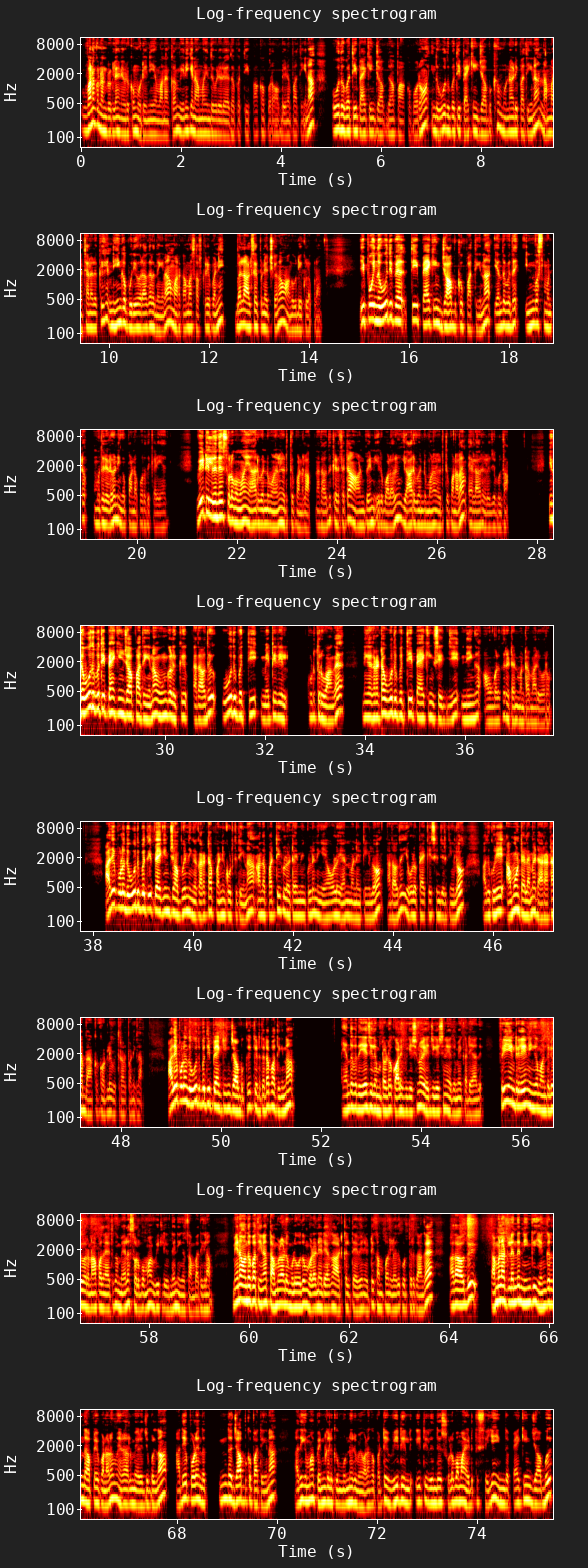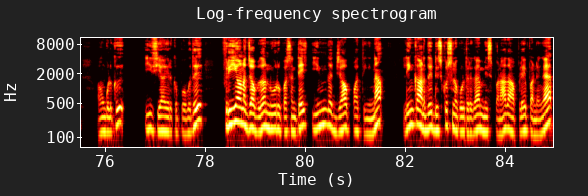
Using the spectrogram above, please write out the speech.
வணக்கம் நண்பர்களே அனைவருக்கும் ஒரு இனிய வணக்கம். இன்றைக்கி நாம் இந்த வீடியோவில் எதை பற்றி பார்க்க போகிறோம் அப்படின்னு பார்த்தீங்கன்னா, ஊதுபத்தி பேக்கிங் ஜாப் தான் பார்க்க போகிறோம் இந்த ஊதுபத்தி பேக்கிங் ஜாபுக்கு முன்னாடி பார்த்தீங்கன்னா, நம்ம சேனலுக்கு நீங்கள் புதியவராக இருந்தீங்கன்னா, மறக்காமல் சப்ஸ்கிரைப் பண்ணி பெல் ஆல் செட் பண்ணி வச்சுக்கோங்க. வாங்க வீடியோக்குள்ள போகலாம் இப்போ இந்த ஊதுபத்தி பேக்கிங் ஜாபுக்கு பார்த்தீங்கன்னா, எந்தவித இன்வெஸ்ட்மென்ட்டோ, முதலீடோ நீங்கள் பண்ண போகிறது கிடையாது. வீட்டிலிருந்தே சுலபமாக யார் வேண்டுமானாலும் எடுத்து பண்ணலாம். அதாவது கிட்டத்தட்ட ஆண், பெண் இருபாலரும் யார் வேண்டுமானாலும் எடுத்து பண்ணலாம். எல்லோரும் எலிஜிபிள் தான். இந்த ஊதுபத்தி பேக்கிங் ஜாப் பார்த்தீங்கன்னா, உங்களுக்கு அதாவது ஊதுபத்தி மெட்டீரியல் கொடுத்துருவாங்க நீங்கள் கரெக்டாக ஊதுபத்தி பேக்கிங் செஞ்சு, நீங்கள் அவங்களுக்கு ரிட்டர்ன் பண்ணுற மாதிரி வரும். அதே போல் இந்த ஊதுபத்தி பேக்கிங் ஜாப்பு நீங்கள் கரெக்டாக பண்ணி கொடுத்துட்டிங்கன்னா அந்த பர்டிகுலர் டைமிங்குள்ளே நீங்கள் எவ்வளோ ஏர்ன் பண்ணியிருக்கீங்களோ, அதாவது எவ்வளோ பேக்கேஜ் செஞ்சுருக்கீங்களோ அதுக்குரிய அமௌண்ட் எல்லாமே டேரெக்டாக பேங்க் அக்கௌண்ட்லேயே வித்ட்ரால் பண்ணிக்கலாம். அதே போல் இந்த ஊதுபத்தி பேக்கிங் ஜாபுக்கு கிட்டத்தட்ட பார்த்தீங்கன்னா, எந்த வித ஏஜ் லிமிட்டோட குவாலிஃபிகேஷனோ, எஜுகேஷனோ எதுவுமே கிடையாது. ஃப்ரீ என்ட்ரிலேயே நீங்கள் மந்த்லி ஒரு நாற்பதாயிரத்துக்கு மேலே சுலபமாக வீட்டில் இருந்தே நீங்கள் சம்பாதிக்கலாம். மெயினாக வந்து பார்த்தீங்கன்னா, தமிழ்நாடு முழுவதும் உடனடியாக ஆட்கள் தேவைன்னுட்டு கம்பெனிலேருந்து கொடுத்துருக்காங்க அதாவது தமிழ்நாட்டிலேருந்து நீங்கள் எங்கேருந்து அப்ளை பண்ணாலும் எல்லாருமே எலிஜிபிள் தான். அதே போல் இந்த இந்த ஜாபுக்கு பார்த்தீங்கன்னா, அதிகமாக பெண்களுக்கு முன்னுரிமை வழங்கப்பட்டு, வீட்டில் வீட்டிலிருந்தே சுலபமாக எடுத்து செய்ய இந்த பேக்கிங் ஜாபு அவங்களுக்கு ஈஸியாக இருக்க போகுது. ஃப்ரீயான ஜாப் தான் 100% இந்த ஜாப் பார்த்தீங்கன்னா, லிங்க்கானது டிஸ்கிரிப்ஷனில் கொடுத்துருக்கேன் மிஸ் பண்ணாத அப்ளை பண்ணுங்கள்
